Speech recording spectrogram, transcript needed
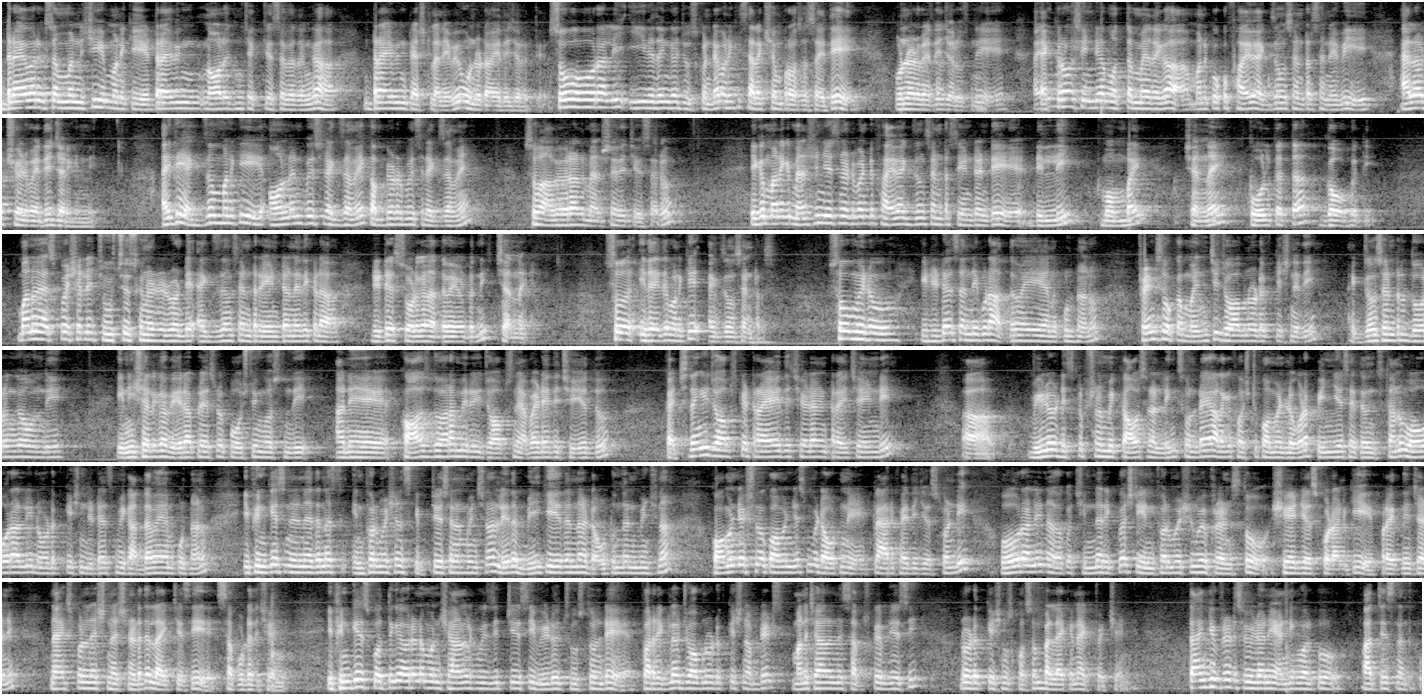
డ్రైవర్కి సంబంధించి మనకి డ్రైవింగ్ నాలెడ్జ్ని చెక్ చేసే విధంగా డ్రైవింగ్ టెస్ట్లు అనేవి ఉండడం అయితే జరుగుతాయి. సో ఓవరాల్ ఈ విధంగా చూసుకుంటే మనకి సెలక్షన్ ప్రాసెస్ అయితే ఉండడం అయితే జరుగుతుంది. అక్రాస్ ఇండియా మొత్తం మీదుగా మనకు ఒక ఫైవ్ ఎగ్జామ్ సెంటర్స్ అనేవి అలాట్ చేయడం అయితే జరిగింది. అయితే ఎగ్జామ్ మనకి ఆన్లైన్ బేస్డ్ ఎగ్జామే కంప్యూటర్ బేస్డ్ ఎగ్జామే సో ఆ వివరాలు మెన్షన్ అయితే చేశారు. ఇక మనకి మెన్షన్ చేసినటువంటి ఫైవ్ ఎగ్జామ్ సెంటర్స్ ఏంటంటే ఢిల్లీ ముంబై చెన్నై కోల్కతా గౌహతి. మనం ఎస్పెషల్లీ చూస్ చేసుకునేటటువంటి ఎగ్జామ్ సెంటర్ ఏంటి అనేది ఇక్కడ డీటెయిల్స్ చూడగానే అర్థమై ఉంటుంది. చెన్నై. సో ఇదైతే మనకి ఎగ్జామ్ సెంటర్స్ సో మీరు ఈ డీటెయిల్స్ అన్నీ కూడా అర్థమయ్యాయి అనుకుంటున్నాను. ఫ్రెండ్స్ ఒక మంచి జాబ్ నోటిఫికేషన్ ఇది. ఎగ్జామ్ సెంటర్ దూరంగా ఉంది. ఇనీషియల్గా వేరే ప్లేస్లో పోస్టింగ్ వస్తుంది అనే కాజ్ ద్వారా మీరు ఈ జాబ్స్ని అవాయిడ్ అయితే చేయొద్దు. ఖచ్చితంగా ఈ జాబ్స్కి ట్రై అయితే చేయడానికి ట్రై చేయండి. వీడియో డిస్క్రిప్షన్లో మీకు కావాల్సిన లింక్స్ ఉంటాయి. అలాగే ఫస్ట్ కామెంట్లో కూడా పిన్ చేసి అయితే ఉంచుతాను. ఓవరాల్ నోటిఫికేషన్ డీటెయిల్స్ మీకు అర్థమయ్యాయి అనుకుంటున్నాను. ఇఫ్ ఇన్ కేస్ నేను ఏదైనా ఇన్ఫర్మేషన్ స్కిప్ చేశాను అనిపించినా లేదా మీకు ఏదైనా డౌట్ ఉందనిపించినా కామెంట్ సెక్షన్లో కామెంట్ చేసి మీ డౌట్ని క్లారిఫై అయితే చేసుకోండి. ఓవరాల్లీ నాది ఒక చిన్న రిక్వెస్ట్ ఈ ఇన్ఫర్మేషన్ మీ ఫ్రెండ్స్తో షేర్ చేసుకోవడానికి ప్రయత్నించండి. నా ఎక్స్ప్లెనేషన్ నచ్చినట్టయితే లైక్ చేసి సపోర్ట్ అయితే చేయండి. ఇఫ్ ఇన్ కేస్ కొత్తగా ఎవరైనా మన ఛానల్కి విజిట్ చేసి వీడియో చూస్తుంటే for regular job notification updates మన ఛానల్ని సబ్స్క్రైబ్ చేసి నోటిఫికేషన్స్ కోసం బెల్ ఐకన్ యాక్టివేట్ చేయండి. థ్యాంక్ యూ ఫ్రెండ్స్ వీడియోని ఎండింగ్ వరకు వాచ్ చేసినందుకు.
